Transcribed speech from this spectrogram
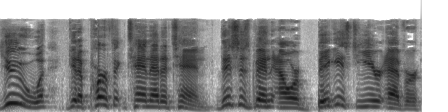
You get a perfect 10 out of 10. This has been our biggest year ever,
